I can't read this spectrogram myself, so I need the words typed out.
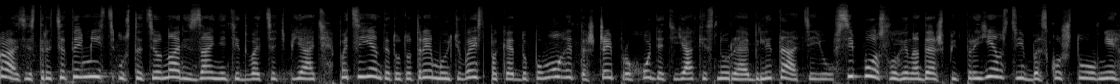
Наразі з 30 місць у стаціонарі зайняті 25. Пацієнти тут отримують весь пакет допомоги та ще й проходять якісну реабілітацію. Всі послуги на держпідприємстві безкоштовні.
